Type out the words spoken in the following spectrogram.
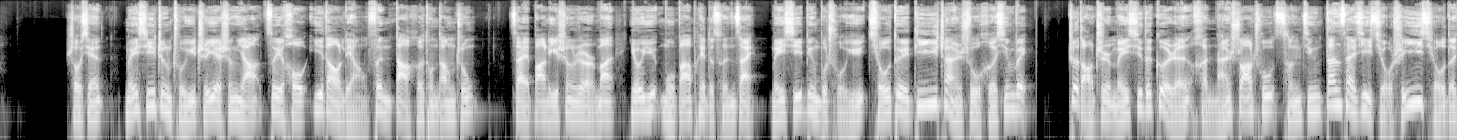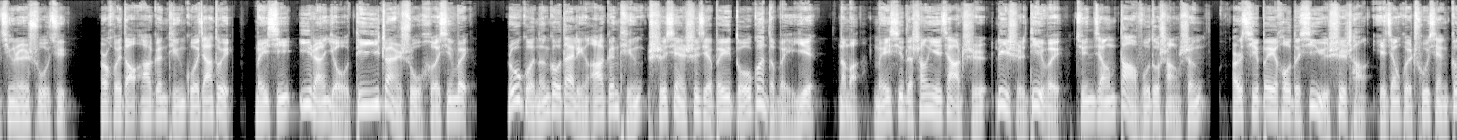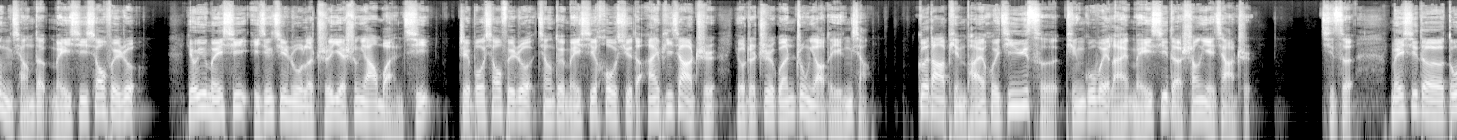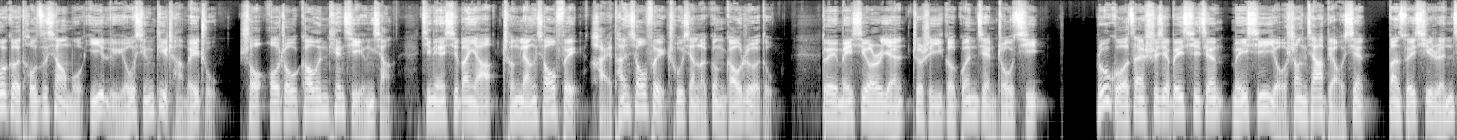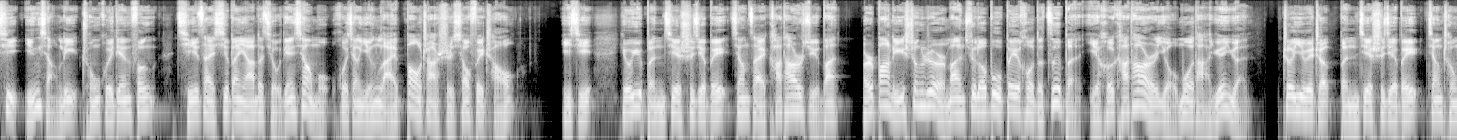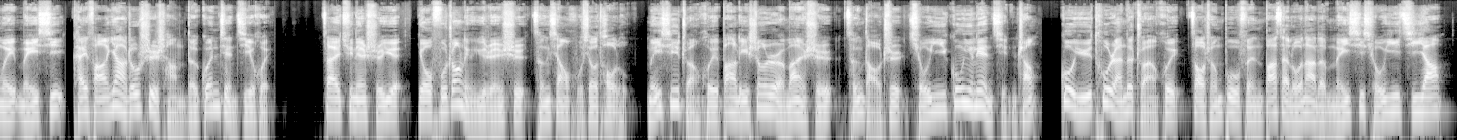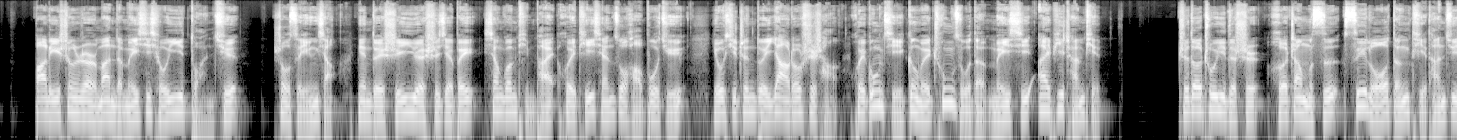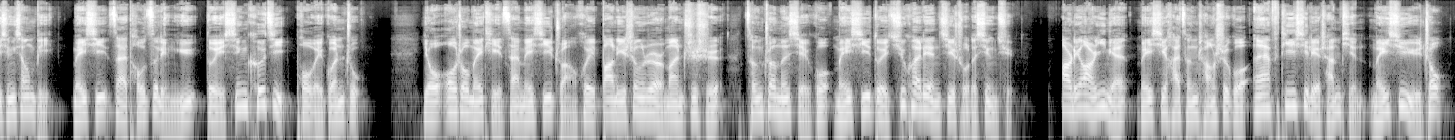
首先，梅西正处于职业生涯最后一到两份大合同当中，在巴黎圣日耳曼，由于姆巴佩的存在，梅西并不处于球队第一战术核心位，这导致梅西的个人很难刷出曾经单赛季九十一球的惊人数据。而回到阿根廷国家队，梅西依然有第一战术核心位。如果能够带领阿根廷实现世界杯夺冠的伟业，那么梅西的商业价值、历史地位均将大幅度上升，而其背后的西语市场也将会出现更强的梅西消费热。由于梅西已经进入了职业生涯晚期，这波消费热将对梅西后续的 IP 价值有着至关重要的影响。各大品牌会基于此评估未来梅西的商业价值。其次，梅西的多个投资项目以旅游型地产为主，受欧洲高温天气影响，今年西班牙乘凉消费、海滩消费出现了更高热度。对梅西而言，这是一个关键周期。如果在世界杯期间梅西有上佳表现，伴随其人气影响力重回巅峰，其在西班牙的酒店项目或将迎来爆炸式消费潮。以及由于本届世界杯将在卡塔尔举办，而巴黎圣日耳曼俱乐部背后的资本也和卡塔尔有莫大渊源，这意味着本届世界杯将成为梅西开发亚洲市场的关键机会。在去年十月，有服装领域人士曾向虎嗅透露，梅西转会巴黎圣日耳曼时曾导致球衣供应链紧张。过于突然的转会造成部分巴塞罗那的梅西球衣积压，巴黎圣日耳曼的梅西球衣短缺。受此影响，面对十一月世界杯，相关品牌会提前做好布局，尤其针对亚洲市场，会供给更为充足的梅西 IP 产品。值得注意的是，和詹姆斯、C 罗等体坛巨星相比，梅西在投资领域对新科技颇为关注。有欧洲媒体在梅西转会巴黎圣日耳曼之时，曾专门写过梅西对区块链技术的兴趣。二零二一年，梅西还曾尝试过 NFT 系列产品“梅西宇宙”。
